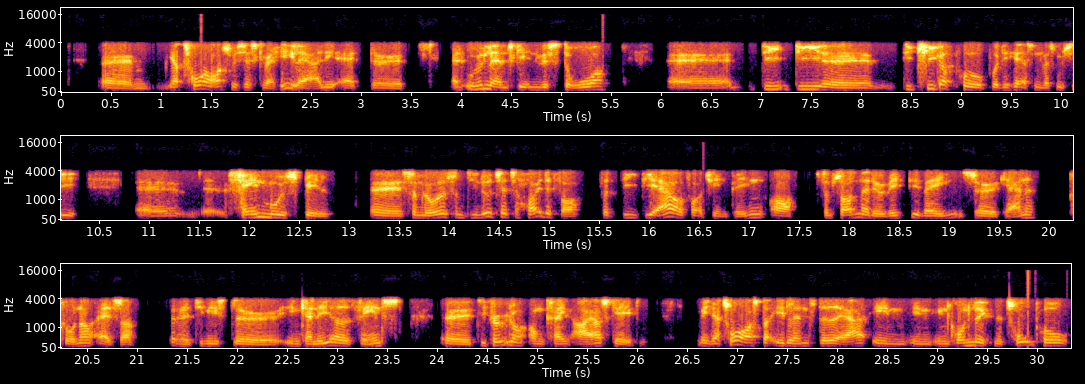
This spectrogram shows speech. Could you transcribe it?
Øh, jeg tror også, hvis jeg skal være helt ærlig, at, øh, at udenlandske investorer øh, de, de, øh, de kigger på, på det her, sådan, hvad skal man sige, øh, fanmodspil, øh, som noget, som de er nødt til at tage højde for, fordi de er jo for at tjene penge, og som sådan er det jo vigtigt, hvad ens øh, kunder, altså øh, de mest øh, inkarnerede fans, øh, de føler omkring ejerskabet. Men jeg tror også, der et eller andet sted er en, en, en grundlæggende tro på,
